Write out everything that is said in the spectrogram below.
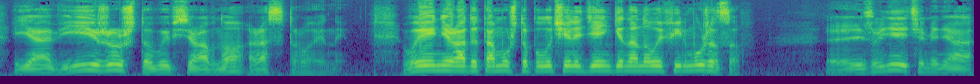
— я вижу, что вы все равно расстроены. Вы не рады тому, что получили деньги на новый фильм ужасов?» «Извините меня,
